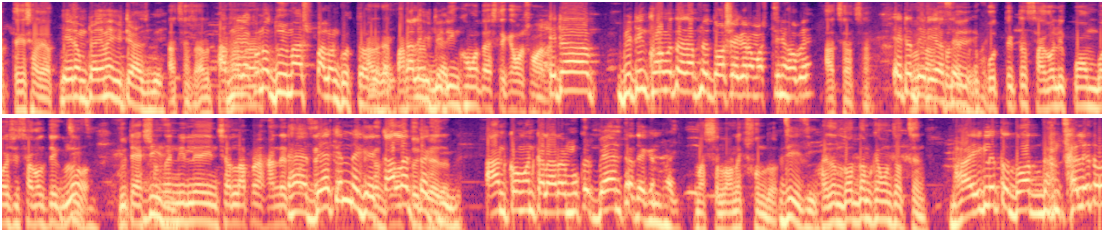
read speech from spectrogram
আট থেকে সাড়ে আট। এরম টাইমে হিটে আসবে। আচ্ছা আচ্ছা আপনার এখনও দুই মাস পালন করতে হবে। তাহলে ব্রিডিং ক্ষমতা আসতে কেমন সময় এটা বিটিং ক্ষমতা আপনার দশ এগারো মাস তিনি হবে। আচ্ছা আচ্ছা। এটা দেরি আছে। প্রত্যেকটা ছাগলই কম বয়সী ছাগল তো এগুলো দুটো একসঙ্গে নিলে ইনশাল্লাহ আপনার হান্ড্রেড হ্যাঁ দেখেন নাকি কালারটা কি? আনকমন কালার আর মুখের ব্যান্ডটা দেখেন ভাই। মার্শাল্লাহ অনেক সুন্দর। জি জি। ভাইজান দরদাম কেমন চাচ্ছেন? ভাই এগুলো তো দর দাম চাইলে তো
